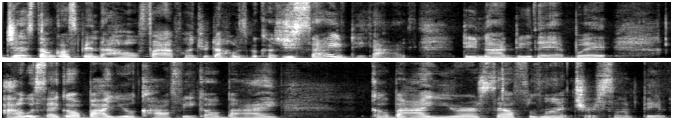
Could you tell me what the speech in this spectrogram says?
Just don't go spend the whole $500 because you saved it, guys. Do not do that. But I would say go buy you a coffee. Go buy go buy yourself lunch or something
